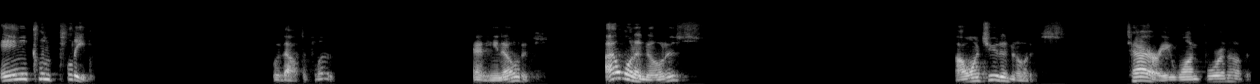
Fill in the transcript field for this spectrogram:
incomplete without the flute. And he noticed. I want to notice. I want you to notice. Tarry one for another.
